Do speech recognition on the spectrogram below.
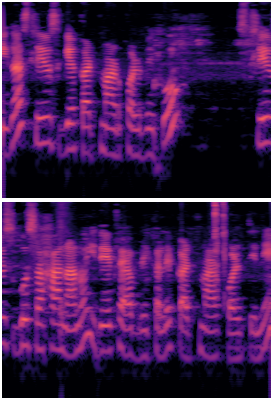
ಈಗ ಸ್ಲೀವ್ಸ್ಗೆ ಕಟ್ ಮಾಡ್ಕೊಳ್ಬೇಕು. ಸ್ಲೀವ್ಸ್ಗೂ ಸಹ ನಾನು ಇದೇ ಫ್ಯಾಬ್ರಿಕಲ್ಲೇ ಕಟ್ ಮಾಡ್ಕೊಳ್ತೀನಿ.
